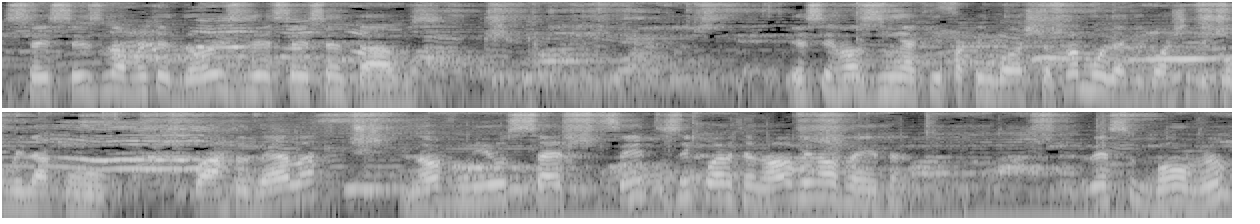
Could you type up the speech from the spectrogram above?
11.692,16 centavos. Esse rosinha aqui para quem gosta, para mulher que gosta de combinar com o quarto dela, 9.749,90. Preço bom, viu?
